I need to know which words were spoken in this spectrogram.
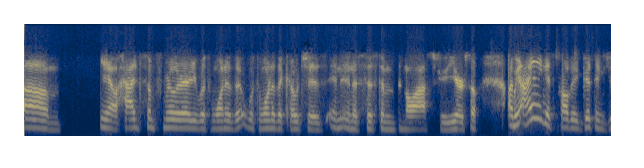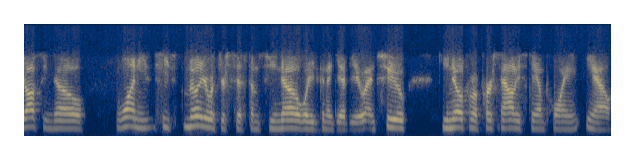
um, you know, had some familiarity with one of the with one of the coaches in, in a system in the last few years. So, I mean, I think it's probably a good thing. You obviously know one, he's he's familiar with your system, so you know what he's going to give you, and two, you know from a personality standpoint, you know,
